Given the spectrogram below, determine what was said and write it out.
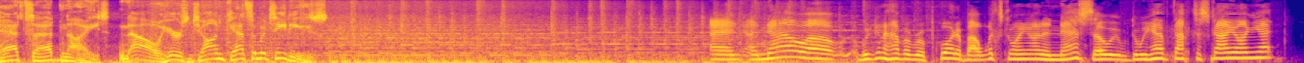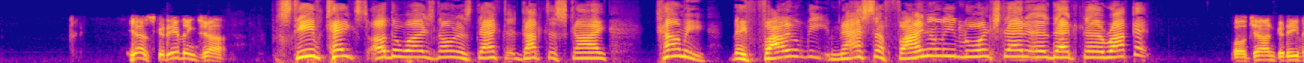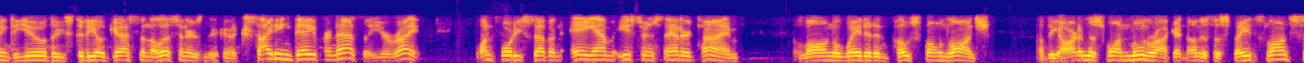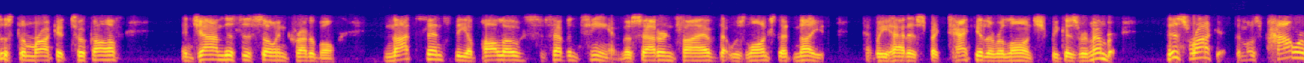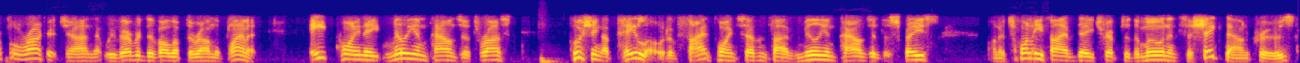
Cats at Night. Now, here's John Catsimatidis. And, and now uh, we're going to have a report about what's going on in NASA. Do we have Dr. Sky on yet? Yes, good evening, John. Steve Kates, otherwise known as Dr. Dr. Sky. Tell me, they finally, NASA finally launched that, uh, that uh, rocket? Well, John, good evening to you, the studio guests, and the listeners. An exciting day for NASA. You're right. 1:47 a.m. Eastern Standard Time. The long-awaited and postponed launch of the Artemis 1 moon rocket, known as the Space Launch System rocket, took off. And John, this is so incredible. Not since the Apollo 17, the Saturn V that was launched at night, have we had a spectacular launch. Because remember, this rocket, the most powerful rocket, John, that we've ever developed around the planet, 8.8 million pounds of thrust, pushing a payload of 5.75 million pounds into space on a 25 day trip to the moon. It's a shakedown cruise.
